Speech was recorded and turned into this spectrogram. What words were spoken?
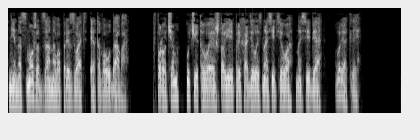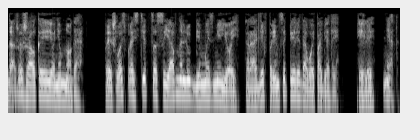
Нина сможет заново призвать этого удава? Впрочем, учитывая, что ей приходилось носить его на себе, вряд ли. Даже жалко ее немного. Пришлось проститься с явно любимой змеей ради, в принципе, рядовой победы. Или нет.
